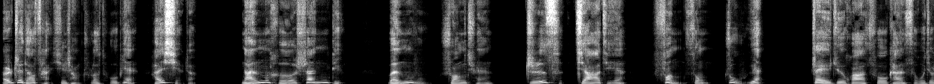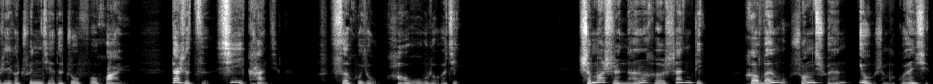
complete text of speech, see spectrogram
而这条彩信上除了图片，还写着“南河山顶，文武双全，值此佳节，奉送祝愿”。这句话粗看似乎就是一个春节的祝福话语，但是仔细看起来，似乎又毫无逻辑。什么是南河山顶，和文武双全又有什么关系呢？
